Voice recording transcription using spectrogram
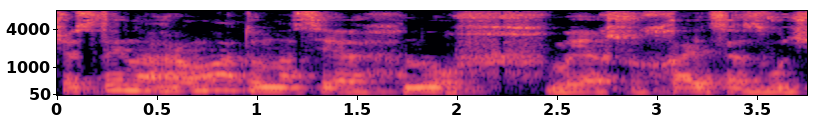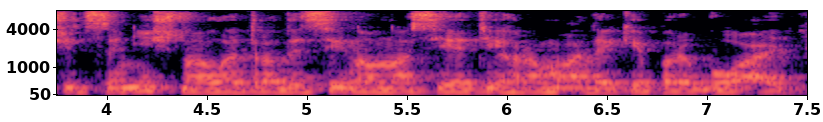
Частина громад у нас є. Ну якщо хай це звучить цинічно, але традиційно у нас є ті громади, які перебувають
